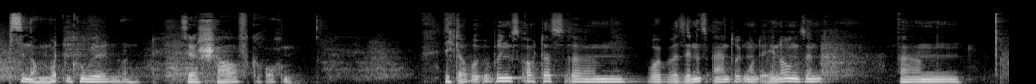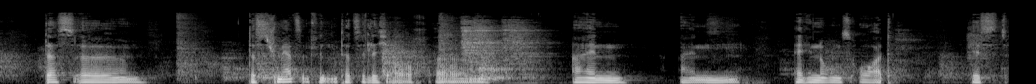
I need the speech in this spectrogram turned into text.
ein bisschen noch Mottenkugeln und sehr scharf gerochen. ich glaube übrigens auch, dass, ähm, wo wir bei Sinneseindrücken und Erinnerungen sind, ähm, dass äh, das Schmerzempfinden tatsächlich auch ähm, ein, ein Erinnerungsort ist.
